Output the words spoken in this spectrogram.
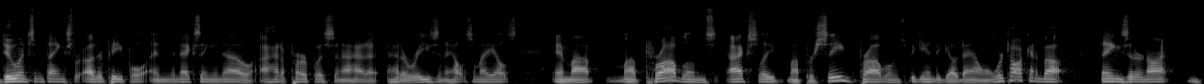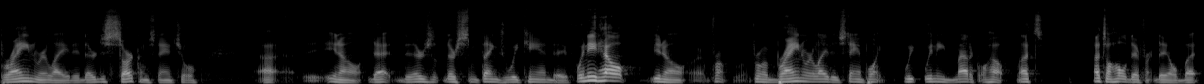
doing some things for other people and the next thing you know i had a purpose and i had a had a reason to help somebody else and my my problems actually my perceived problems begin to go down. When we're talking about things that are not brain related, they're just circumstantial. Uh, you know that there's there's some things we can do. If we need help, you know, from from a brain related standpoint, we, we need medical help. That's that's a whole different deal. But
